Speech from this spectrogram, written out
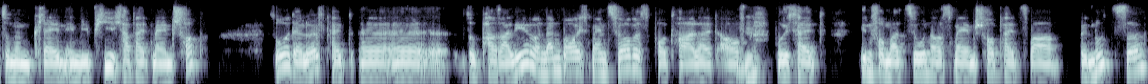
so einem kleinen MVP. Ich habe halt meinen Shop so, der läuft halt äh, äh, so parallel und dann baue ich mein Serviceportal halt auf, mhm. wo ich halt Informationen aus meinem Shop halt zwar benutze,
